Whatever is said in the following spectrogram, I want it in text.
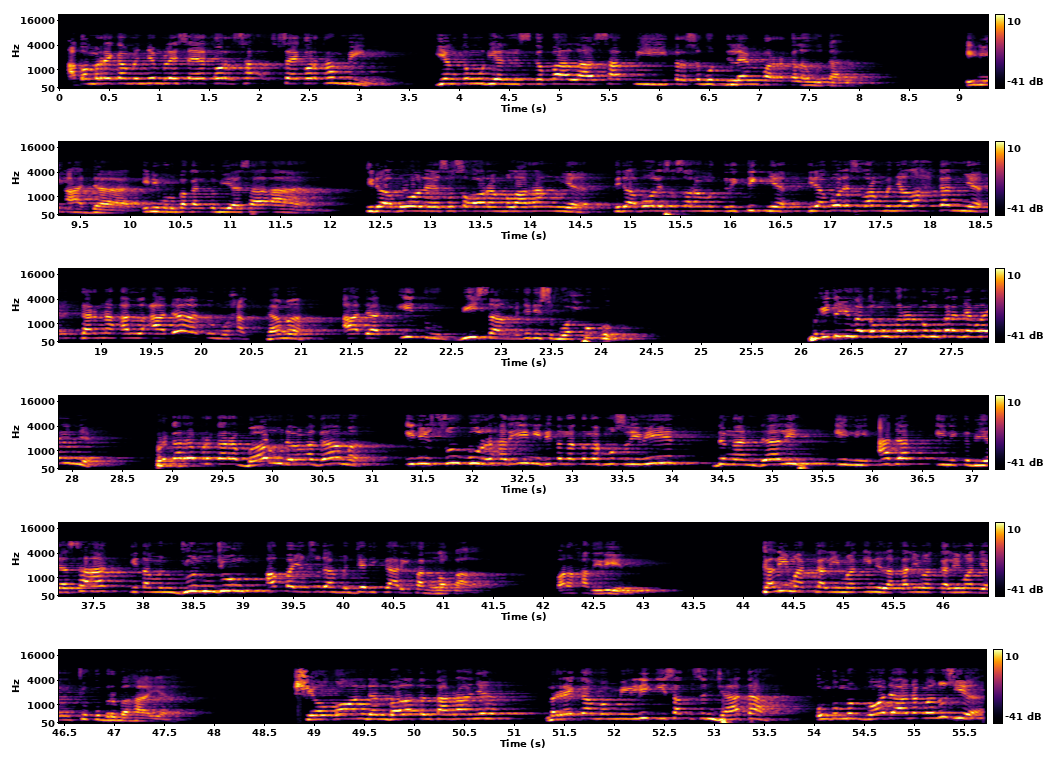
Atau mereka menyembelih seekor seekor kambing yang kemudian kepala sapi tersebut dilempar ke lautan. Ini adat, ini merupakan kebiasaan. Tidak boleh seseorang melarangnya, tidak boleh seseorang mengkritiknya, tidak boleh seseorang menyalahkannya karena al-adatu muhakkamah. Adat itu bisa menjadi sebuah hukum. Begitu juga kemungkaran-kemungkaran yang lainnya. Perkara-perkara baru dalam agama. Ini subur hari ini di tengah-tengah muslimin dengan dalih ini adat, ini kebiasaan, kita menjunjung apa yang sudah menjadi kearifan lokal para hadirin. Kalimat-kalimat inilah kalimat-kalimat yang cukup berbahaya. Syaitan dan bala tentaranya mereka memiliki satu senjata untuk menggoda anak manusia,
